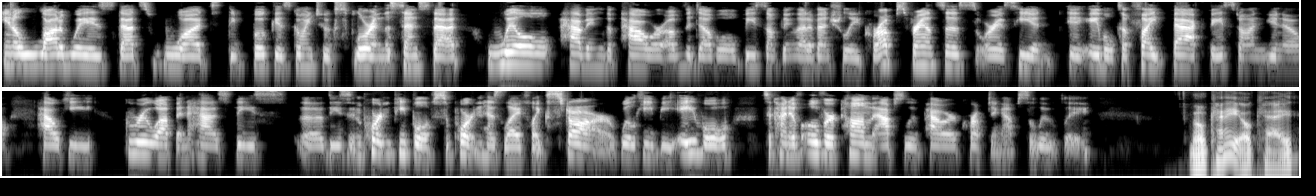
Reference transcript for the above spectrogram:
in a lot of ways that's what the book is going to explore in the sense that will having the power of the devil be something that eventually corrupts Francis or is he able to fight back based on, you know, how he grew up and has these uh, these important people of support in his life like star will he be able to kind of overcome absolute power corrupting absolutely. Okay okay.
